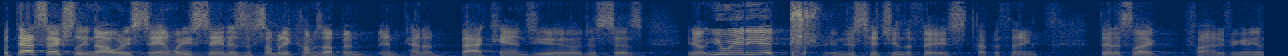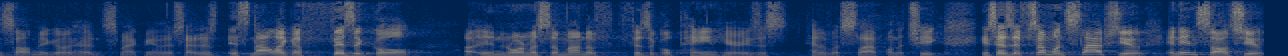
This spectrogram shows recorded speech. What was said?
But that's actually not what he's saying. What he's saying is if somebody comes up and, and kind of backhands you, just says, you know, you idiot, and just hits you in the face type of thing, then it's like, fine, if you're going to insult me, go ahead and smack me on the other side. it's not like a physical uh, enormous amount of physical pain here. He's just kind of a slap on the cheek. He says, if someone slaps you and insults you,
